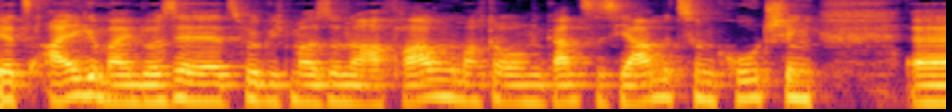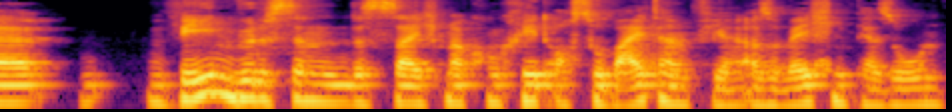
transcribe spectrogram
jetzt allgemein, du hast ja jetzt wirklich mal so eine Erfahrung gemacht, auch ein ganzes Jahr mit so einem Coaching. Äh, wen würdest du denn das, sage ich mal, konkret auch so weiterempfehlen? Also welchen Personen?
